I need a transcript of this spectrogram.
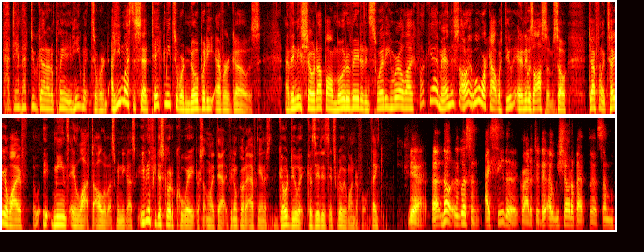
God damn, that dude got on a plane and he went to where he must have said, "Take me to where nobody ever goes." And then he showed up all motivated and sweaty, and we were like, "Fuck yeah, man! This all right. We'll work out with you." And it was awesome. So definitely tell your wife it means a lot to all of us when you guys, even if you just go to Kuwait or something like that. If you don't go to Afghanistan, go do it because it is it's really wonderful. Thank you. Yeah. Uh, no, listen, I see the gratitude. Uh, We showed up at the, some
